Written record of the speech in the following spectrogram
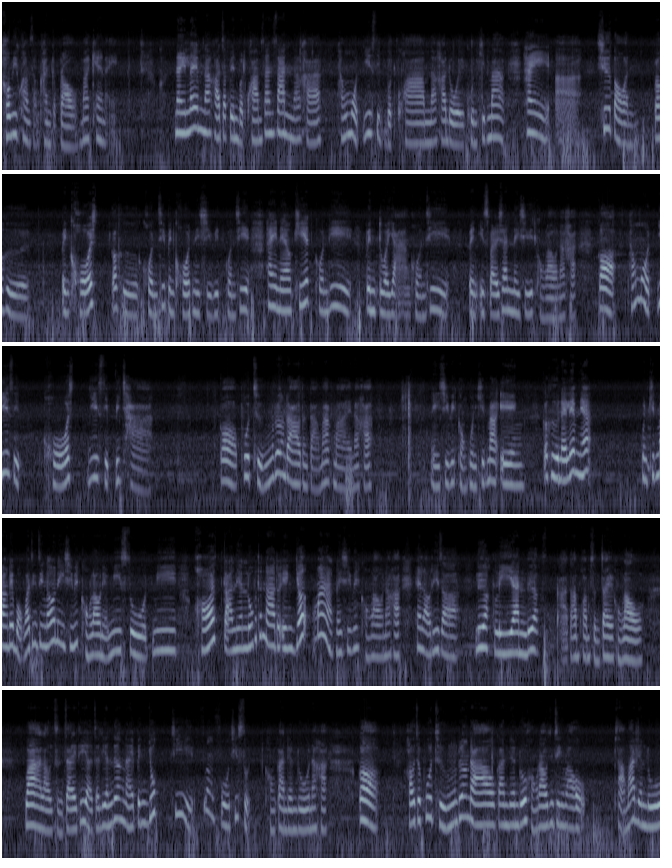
เขามีความสำคัญกับเรามากแค่ไหน ในเล่มนะคะจะเป็นบทความสั้นๆนะคะ ทั้งหมด 20 บทความนะคะ โดยคุณคิดมากให้ชื่อตอนก็คือเป็นโค้ชก็คือคนที่เป็นโค้ชในชีวิตคนที่ให้แนวคิดคนที่เป็นตัวอย่างคนที่เป็นอินสปิเรชันในชีวิตของเรานะคะ ก็ทั้งหมด 20 โค้ช20 วิชา ก็พูดถึงเรื่องราวต่างๆมากมายนะคะ ในชีวิตของคุณคิดมากเอง ก็คือในเล่มเนี้ยคุณคิดมากได้บอกว่าจริง ๆ แล้วในชีวิตของเราเนี่ยมีสูตร มีคอร์สการเรียนรู้พัฒนาตัวเองเยอะมากในชีวิตของเรานะคะ ให้เราที่จะเลือกเรียนเลือกตามความสนใจของเรา ว่าเราสนใจที่อยากจะเรียนเรื่องไหนเป็นยุคที่เฟื่องฟูที่สุด ของการเรียนรู้นะคะ ก็เขาจะพูดถึงเรื่องราวการเรียนรู้ของเราจริง ๆ เราสามารถเรียนรู้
